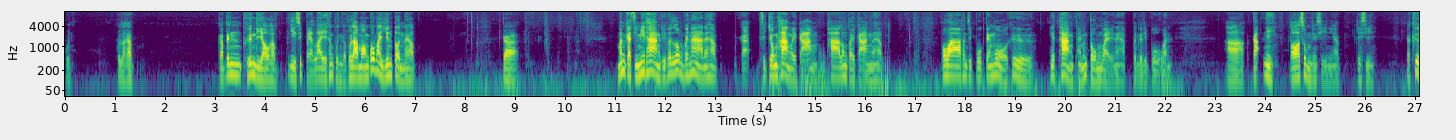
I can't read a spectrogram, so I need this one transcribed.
คุณคุณละครับก็เป็นพื้นเดียวครับยี่สิบแปดไร่ทั้งคุณกับเวลามองก็ไม่ยืนต้นนะครับ ก็มันกับสิมีทางที่เพิ่นลงไปหน้านะครับกะสิจงทางไว้กลาง พาลงไปกลางนะครับ เพราะว่าเพิ่นสิปลูกแตงโมก็คือเฮ็ดทางให้มันตรงไว้นะครับ เพิ่นก็สิปลูกมันอ่ากะนี่ต่อซุ่มจังสีนี่ครับจังสีก็คือ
